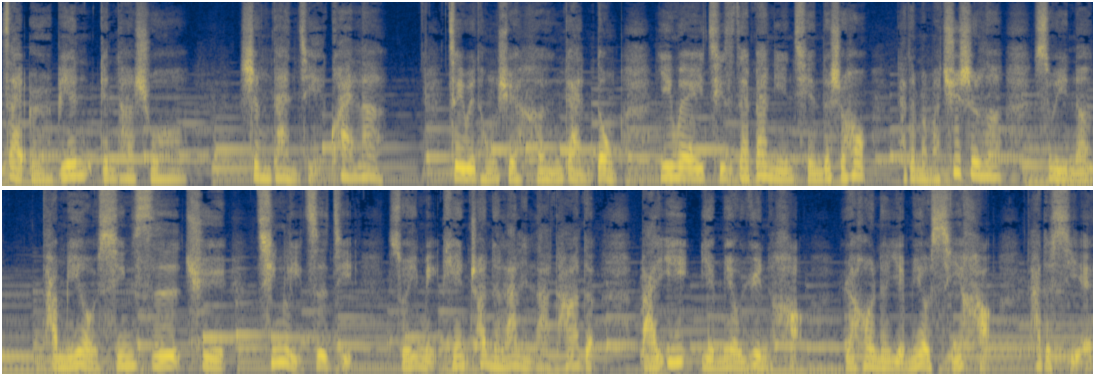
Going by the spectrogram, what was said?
在耳边跟他说：“圣诞节快乐。”这位同学很感动，因为其实，在半年前的时候，他的妈妈去世了，所以呢，他没有心思去清理自己。所以每天穿着邋里邋遢的，白衣也没有熨好，然后呢也没有洗好他的鞋，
